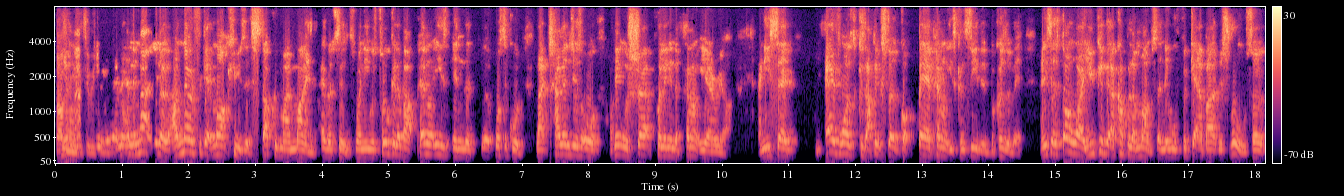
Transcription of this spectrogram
Doesn't Yeah. need to be changed. And, and the amount- you know, I'll never forget Mark Hughes. It stuck with my mind ever since when he was talking about penalties in the uh, what's it called, like challenges, or I think it was shirt pulling in the penalty area, and he said everyone's because I think Stoke got bare penalties conceded because of it, and he says, "Don't worry, you give it a couple of months and they will forget about this rule." So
